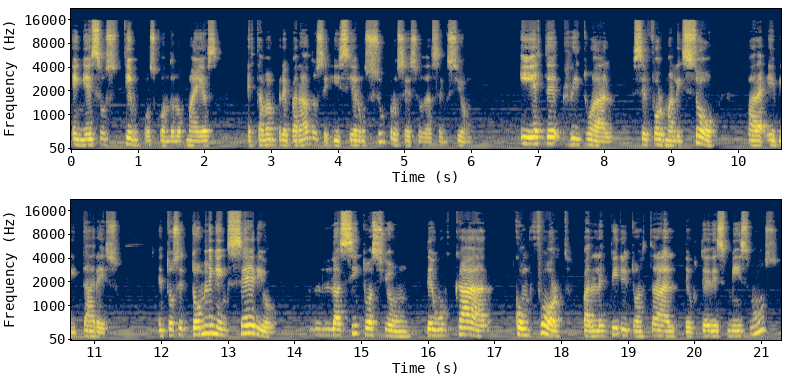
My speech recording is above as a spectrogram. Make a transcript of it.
en esos tiempos cuando los mayas estaban preparándose, hicieron su proceso de ascensión. Y este ritual se formalizó para evitar eso. Entonces tomen en serio la situación de buscar confort para el espíritu astral de ustedes mismos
